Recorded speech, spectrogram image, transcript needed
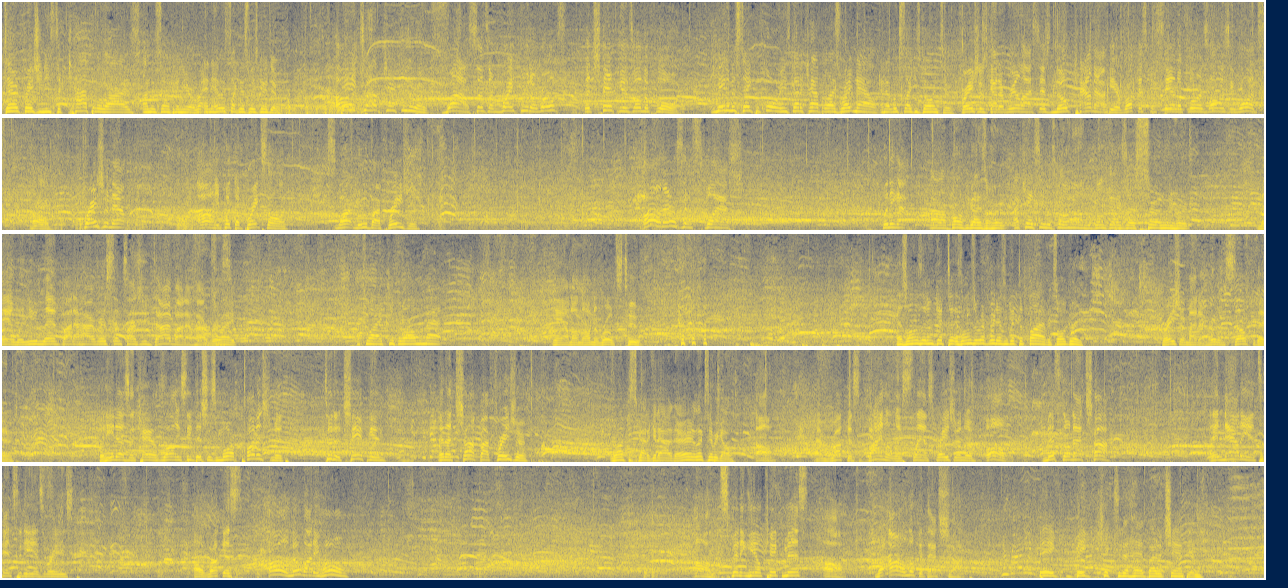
Derek Frazier needs to capitalize on this opening here, right? And it looks like this is what he's going to do. Oh, Big drop kick through the ropes. wow, sends him right through the ropes. The champion's on the floor. He made a mistake before. He's got to capitalize right now, and it looks like he's going to. Frazier's got to realize there's no count out here. Ruckus can stay on the floor as long as he wants. Uh-oh. Frazier now. Oh, he put the brakes on. Smart move by Frazier. Oh, that splash. But he got. Uh, both you guys are hurt. I can't see what's going on, but both guys are certainly hurt. Man, when you live by the high risk, sometimes you die by the high That's risk. right. That's why I keep it all on the mat. Yeah, and on, on the ropes too. As long as they don't get to, as long as the referee doesn't get to five, it's all good. Frazier might have hurt himself there. But he doesn't care as long as he dishes more punishment to the champion. And a chop by Frazier. Ruckus got to get out of there. Looks, here we go. Oh, and Ruckus violently slams Frazier in the, oh, missed on that chop. And now the intensity is raised. Oh, Ruckus, oh, nobody home. Oh, spinning heel kick miss. Oh, Ru- oh, look at that shot. Big, big kick to the head by the champion.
